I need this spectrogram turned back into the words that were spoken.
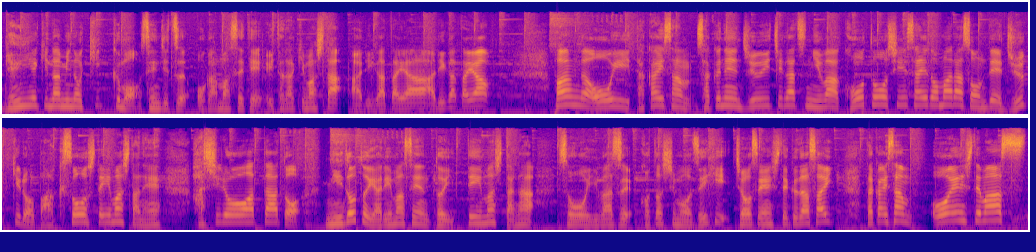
現役並みのキックも先日拝ませていただきました。ありがたやありがたや。ファンが多い高井さん昨年11月には江東シーサイドマラソンで1 0キロ爆走していましたね。走り終わった後二度とやりませんと言っていましたがそう言わず今年もぜひ挑戦してください。高井さん応援してます。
